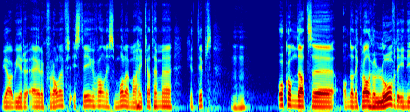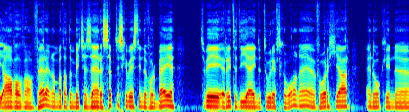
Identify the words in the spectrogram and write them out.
ja, wie er eigenlijk vooral heeft, is tegengevallen is Molle, maar ik had hem uh, getipt. Mm -hmm. Ook omdat, omdat ik wel geloofde in die aanval van Ver en omdat dat een beetje zijn recept is geweest in de voorbije twee ritten die hij in de Tour heeft gewonnen. Hè, vorig jaar en ook in, uh,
